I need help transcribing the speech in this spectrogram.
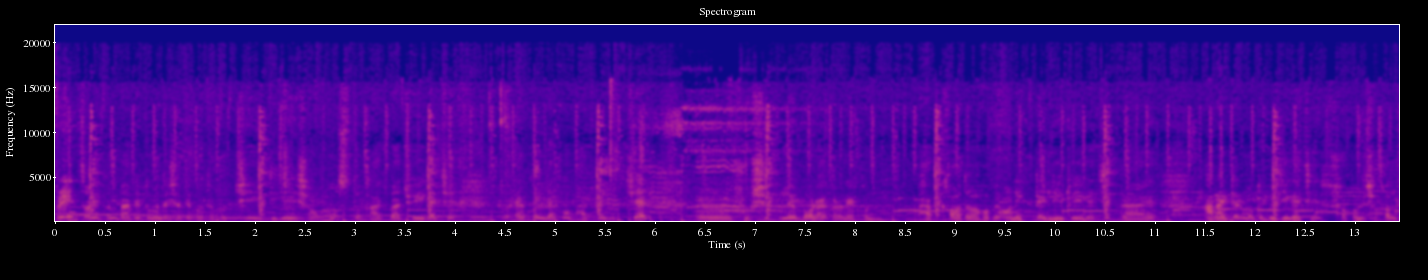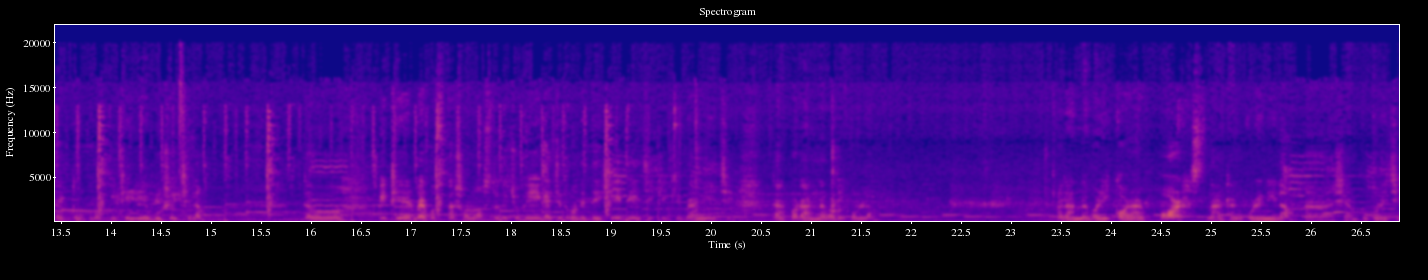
ফ্রেন্ডস অনেকক্ষণ বাদে তোমাদের সাথে কথা বলছি। এদিকে সমস্ত কাজ বাজ হয়ে গেছে। তো এখন দেখো, ভাত হচ্ছে সর্ষে ফুলের বড়া, কারণ এখন ভাত খাওয়া দাওয়া হবে। অনেকটাই লেট হয়ে গেছে, প্রায় আড়াইটার মতো বেজে গেছে। সকাল সকাল তো একদম পুরো পিঠে নিয়ে বসেছিলাম। তো পিঠের ব্যবস্থা সমস্ত কিছু হয়ে গেছে। তোমাদের দেখিয়ে দিয়েছি, কী কী বানিয়েছি। তারপর রান্নাবাড়ি করলাম। রান্নাবাড়ি করার পর স্নান টান করে নিলাম। শ্যাম্পু করেছি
